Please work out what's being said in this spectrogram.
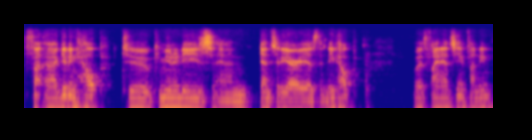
fu- uh, giving help to communities and density areas that need help with financing and funding.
